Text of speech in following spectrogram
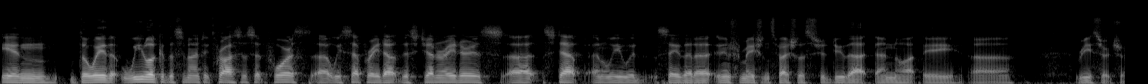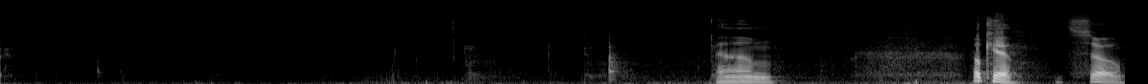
in the way that we look at the semantic process at Forth, uh, we separate out this generators uh, step, and we would say that an information specialist should do that and not a uh, researcher. Um, okay, so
